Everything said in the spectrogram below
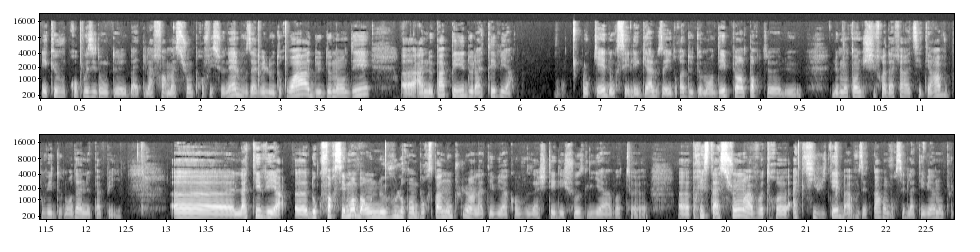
et que vous proposez donc de, bah, de la formation professionnelle, vous avez le droit de demander à ne pas payer de la TVA. Ok, donc c'est légal, vous avez le droit de demander, peu importe euh, le, montant du chiffre d'affaires, etc., vous pouvez demander à ne pas payer. Euh, la TVA. Euh, donc forcément, bah, on ne vous le rembourse pas non plus, hein, la TVA. Quand vous achetez des choses liées à votre prestation, à votre activité, bah, vous n'êtes pas remboursé de la TVA non plus.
